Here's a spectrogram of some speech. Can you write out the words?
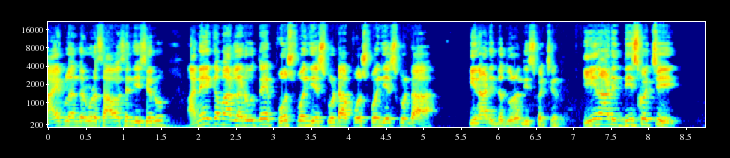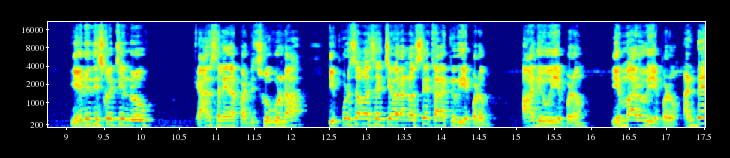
నాయకులందరూ కూడా సాహసం చేశారు. అనేక మార్లు అడిగితే పోస్ట్ పోన్ చేసుకుంటా పోస్ట్ పోన్ చేసుకుంటా ఈనాడు ఇంత దూరం తీసుకొచ్చిండ్రు. ఈనాడు తీసుకొచ్చి ఏడు తీసుకొచ్చిండ్రు? క్యాన్సల్ అయినా పట్టించుకోకుండా ఇప్పుడు సమస్య వచ్చి ఎవరన్నా వస్తే కలెక్టర్ చెప్పడం ఆర్డీఓకి చెప్పడం ఎంఆర్ఓకి చెప్పడం. అంటే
